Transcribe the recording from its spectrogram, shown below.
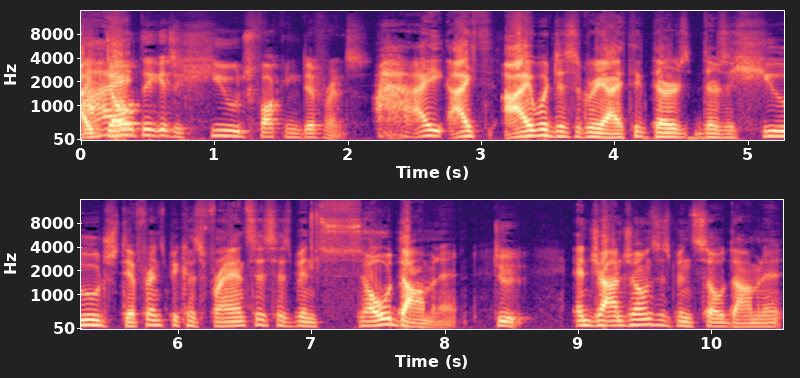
I, I- don't think it's a huge fucking difference. I I I would disagree. I think there's there's a huge difference because Francis has been so dominant Dude, and Jon Jones has been so dominant.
